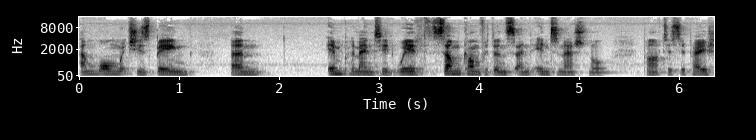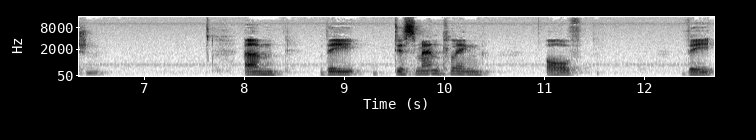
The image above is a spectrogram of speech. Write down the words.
and one which is being um, implemented with some confidence and international participation. Um, the dismantling of the,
